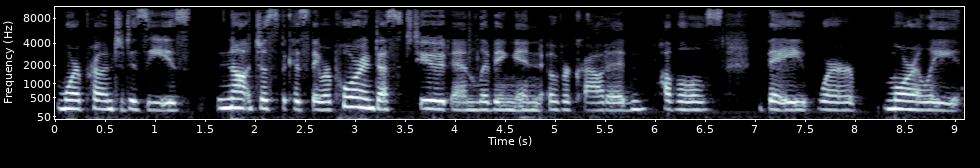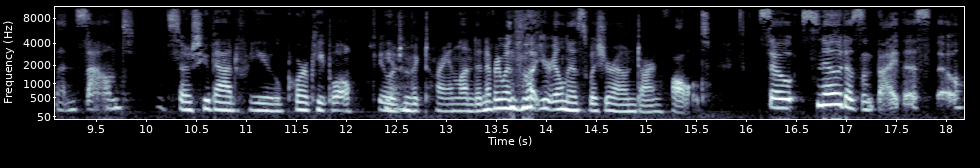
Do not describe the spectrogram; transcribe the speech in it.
more prone to disease, not just because they were poor and destitute and living in overcrowded hovels. They were morally unsound. So too bad for you, poor people, if you yeah. lived in Victorian London. Everyone thought your illness was your own darn fault. So Snow doesn't buy this, though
